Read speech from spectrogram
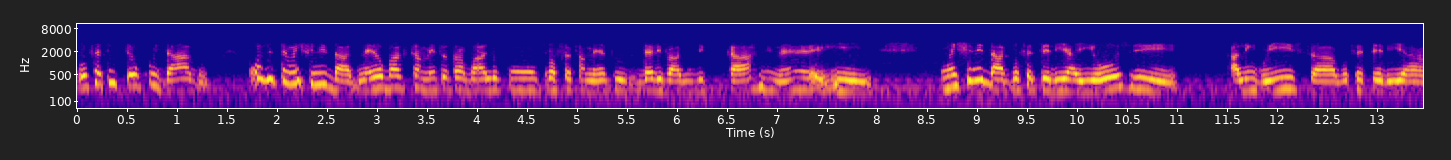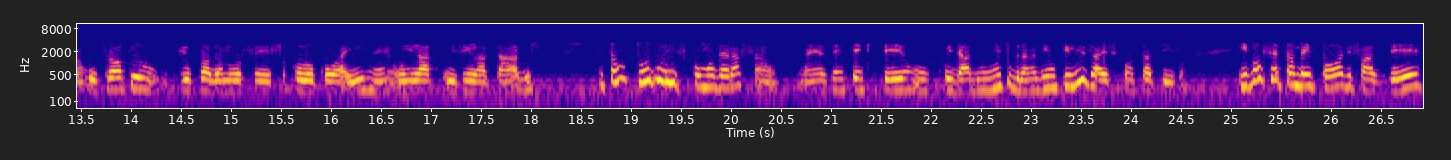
você tem que ter o cuidado. Hoje tem uma infinidade, né? Eu basicamente eu trabalho com processamento derivados de carne, né? E uma infinidade. Você teria aí hoje a linguiça, você teria o próprio que o programa você colocou aí, né? Os enlatados. Então tudo isso com moderação, né? A gente tem que ter um cuidado muito grande em utilizar esse quantitativo. E você também pode fazer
